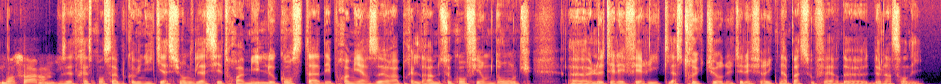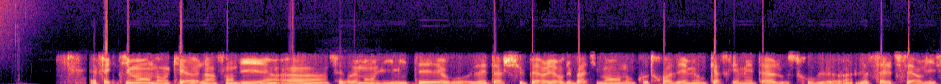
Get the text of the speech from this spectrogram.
Bonsoir. Vous êtes responsable communication de Glacier 3000. Le constat des premières heures après le drame se confirme donc. Euh, le téléphérique, la structure du téléphérique n'a pas souffert de, l'incendie. Effectivement, donc euh, l'incendie euh, c'est vraiment limité aux étages supérieurs du bâtiment, donc au troisième et au quatrième étage où se trouve le, self-service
